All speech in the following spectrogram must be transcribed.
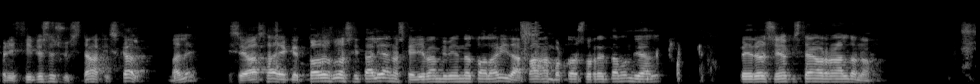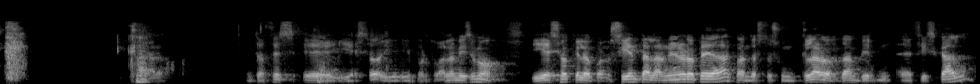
principios de su sistema fiscal, ¿vale? se basa en que todos los italianos que llevan viviendo toda la vida pagan por toda su renta mundial, pero el señor Cristiano Ronaldo no. Claro. Entonces, eh, y eso, y, Portugal lo mismo, y eso que lo consienta la Unión Europea, cuando esto es un claro dumping eh, fiscal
